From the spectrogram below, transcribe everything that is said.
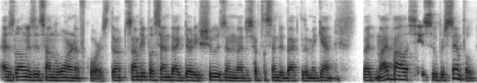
as long as it's unworn, of course. Don't, some people send back dirty shoes and I just have to send it back to them again. But my policy is super simple.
